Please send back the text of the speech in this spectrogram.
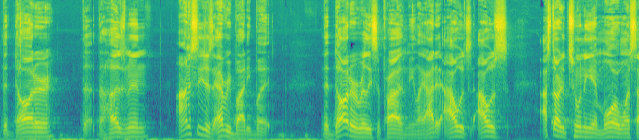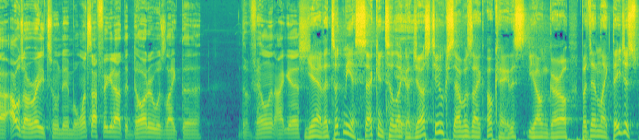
the daughter, the the husband, honestly, just everybody. But the daughter really surprised me. Like I, did- I was, I was, I started tuning in more once I, I was already tuned in, but once I figured out the daughter was like the, the villain, I guess. Yeah, that took me a second to like Yeah. adjust to because I was like, okay, this young girl, but then like they just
